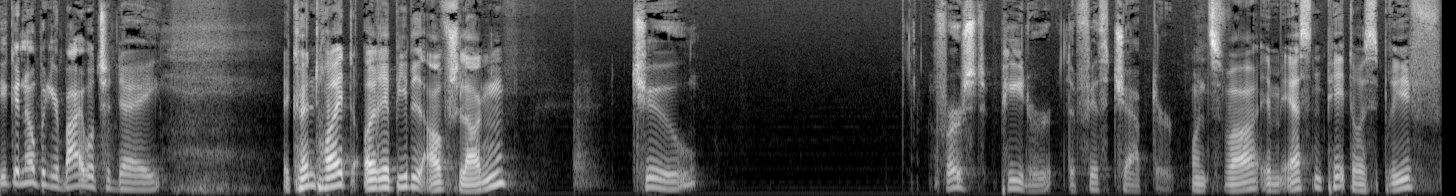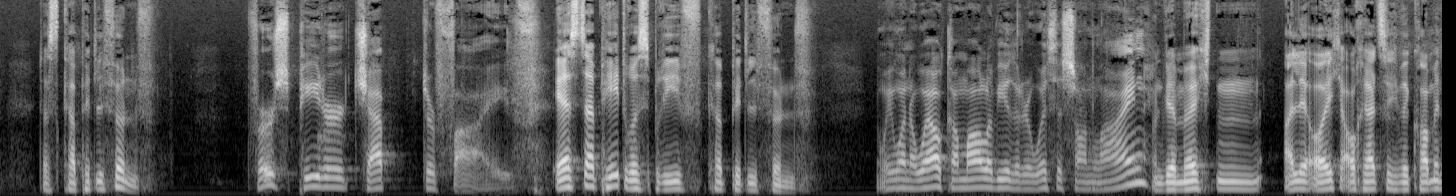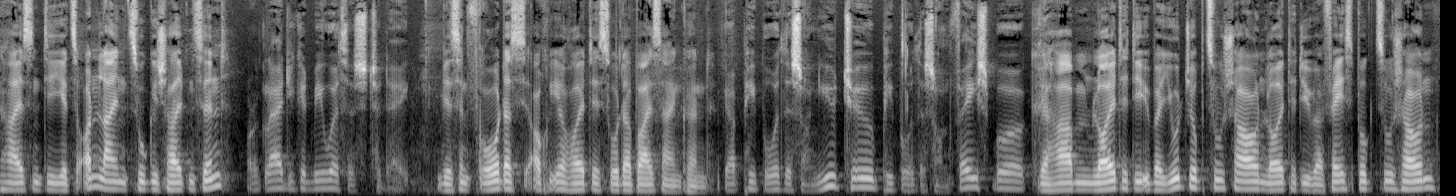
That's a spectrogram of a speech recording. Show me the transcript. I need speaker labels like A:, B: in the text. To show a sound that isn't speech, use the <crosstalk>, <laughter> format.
A: You can open your Bible today
B: Ihr könnt heute eure Bibel aufschlagen
A: to 1 Peter, the fifth chapter.
B: und zwar im ersten Petrusbrief, das Kapitel 5.
A: 1 Peter chapter 5.
B: Erster Petrusbrief, Kapitel 5.
A: We want to welcome all of you that are with us online.
B: Und wir möchten alle euch auch herzlich willkommen heißen, die jetzt online zugeschaltet sind. Wir sind froh, dass auch ihr heute so dabei sein könnt. Wir haben Leute, die über YouTube zuschauen, Leute, die über Facebook zuschauen,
